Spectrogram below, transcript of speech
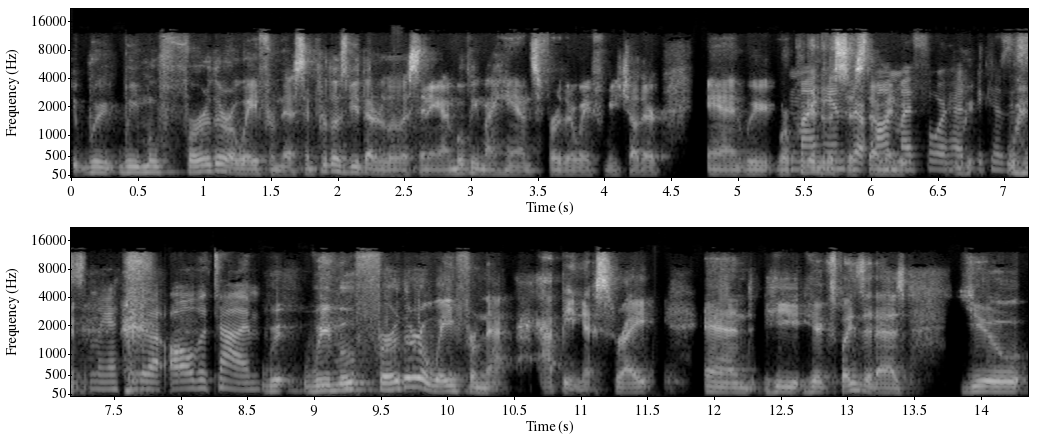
we, we move further away from this. And for those of you that are listening, I'm moving my hands further away from each other, and we, we're put into the system. on my forehead we, because is something I think about all the time. We, we move further away from that happiness, right? And he he explains it as you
